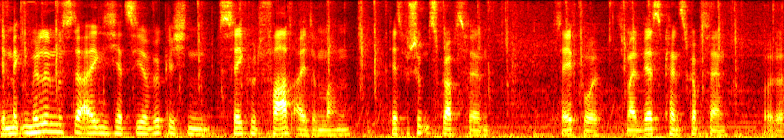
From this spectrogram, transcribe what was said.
der Macmillan müsste eigentlich jetzt hier wirklich ein Sacred Fart Item machen. Der ist bestimmt ein Scrubs-Fan. Safe Call. Ich meine, wer ist kein Scrubs-Fan? Leute.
